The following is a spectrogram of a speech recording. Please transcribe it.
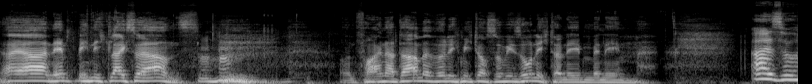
Naja, nehmt mich nicht gleich so ernst. Und vor einer Dame würde ich mich doch sowieso nicht daneben benehmen. Also,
